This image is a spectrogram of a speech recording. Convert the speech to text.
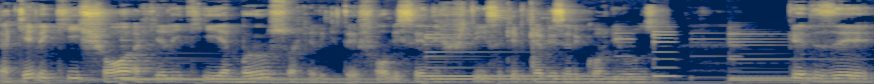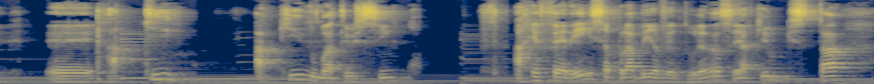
Aquele que chora, aquele que é manso, aquele que tem fome e sede de justiça, aquele que é misericordioso. Quer dizer, é, aqui aqui no Mateus 5, a referência para a bem-aventurança é aquilo que está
